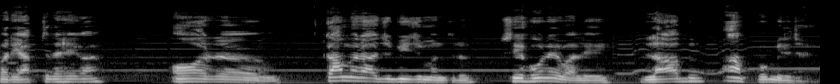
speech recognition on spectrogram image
पर्याप्त रहेगा। और कामराज बीज मंत्र से होने वाले लाभ आपको मिल जाएँगे।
